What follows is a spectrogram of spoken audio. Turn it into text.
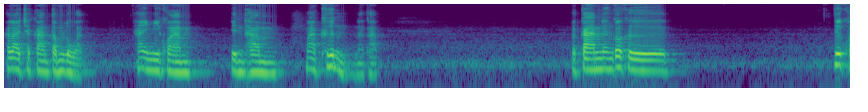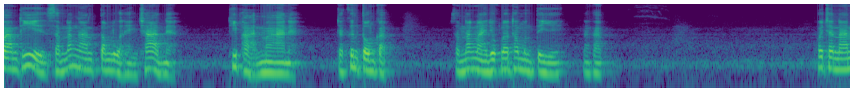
ข้าราชการตำรวจ ให้มีความเป็นธรรมมากขึ้นนะครับ ประการหนึ่งก็คือ ด้วยความที่สำนักงานตำรวจแห่งชาติเนี่ย ที่ผ่านมาเนี่ยจะขึ้นตรงกับสำนักนายกรัฐมนตรีนะครับ เพราะฉะนั้น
